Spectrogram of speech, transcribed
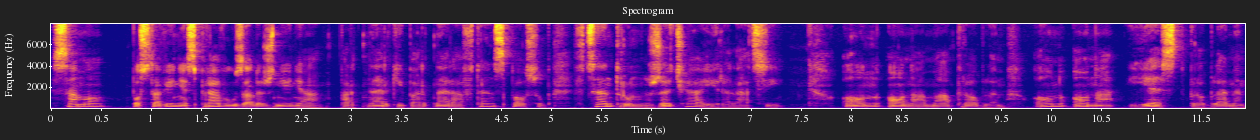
Samo postawienie sprawy uzależnienia partnerki, partnera w ten sposób w centrum życia i relacji. On, ona ma problem, on, ona jest problemem,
